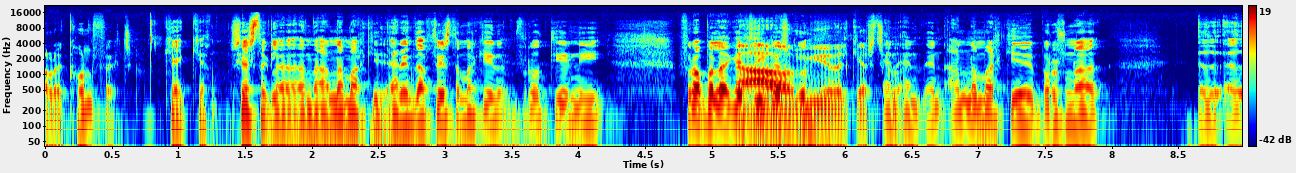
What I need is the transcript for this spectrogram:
alveg konfekt sko. geggja, sérstaklega að annar markið er reynda fyrsta markið frá týrni frábælega gett líka Já, sko. mjög vel gert sko. en, en, en annar markið er bara svona ef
